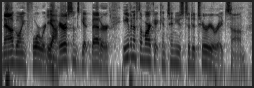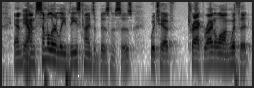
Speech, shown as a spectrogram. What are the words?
now going forward, Yeah. comparisons get better, even if the market continues to deteriorate some. And Yeah. and similarly, these kinds of businesses, which have tracked right along with it,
